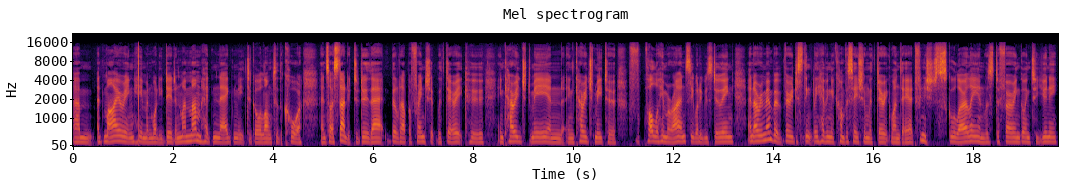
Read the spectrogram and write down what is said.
um, admiring him and what he did. And my mum had nagged me to go along to the Corps, and so I started to do that, build up a friendship with Derek, who encouraged me and encouraged me to f- follow him around, see what he was doing. And I remember very distinctly having a conversation with Derek one day. I'd finished school early and was deferring going to uni,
